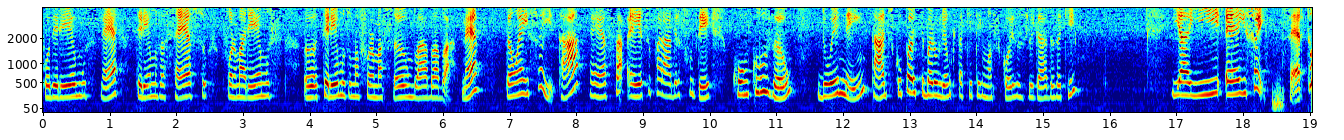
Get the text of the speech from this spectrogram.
poderemos, né? Teremos acesso, formaremos, uh, teremos uma formação, blá blá blá, né? Então é isso aí, tá? É, essa, é esse o parágrafo de conclusão do Enem, tá? Desculpa esse barulhão que tá aqui, tem umas coisas ligadas aqui. E aí é isso aí, certo?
